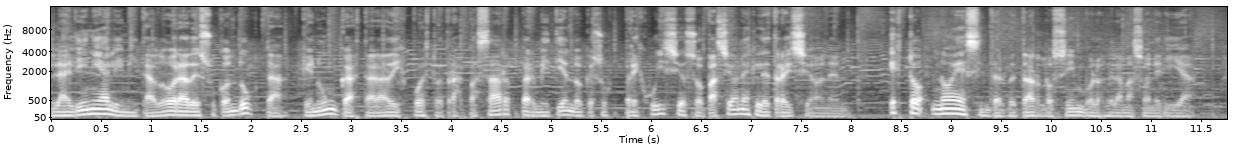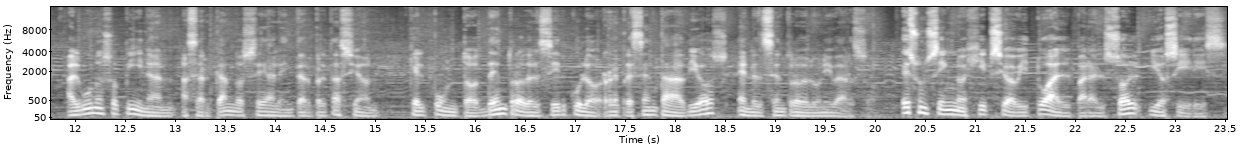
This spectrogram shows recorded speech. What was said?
la línea limitadora de su conducta, que nunca estará dispuesto a traspasar permitiendo que sus prejuicios o pasiones le traicionen. Esto no es interpretar los símbolos de la masonería. Algunos opinan, acercándose a la interpretación, que el punto dentro del círculo representa a Dios en el centro del universo. Es un signo egipcio habitual para el Sol y Osiris,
